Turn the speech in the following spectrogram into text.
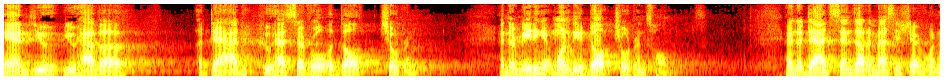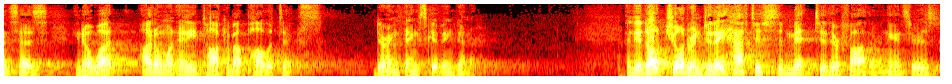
and you, you have a, a dad who has several adult children, and they're meeting at one of the adult children's homes. And the dad sends out a message to everyone and says, You know what? I don't want any talk about politics during Thanksgiving dinner. And the adult children, do they have to submit to their father? And the answer is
